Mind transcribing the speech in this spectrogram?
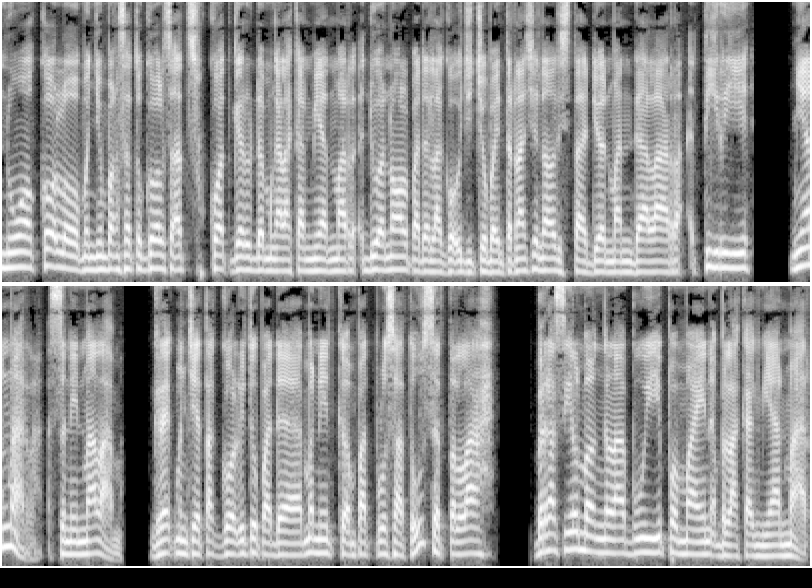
Nuokolo menyumbang satu gol saat skuad Garuda mengalahkan Myanmar 2-0 pada laga uji coba internasional di Stadion Mandalar Tiri, Myanmar, Senin malam. Greg mencetak gol itu pada menit ke-41 setelah berhasil mengelabui pemain belakang Myanmar.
